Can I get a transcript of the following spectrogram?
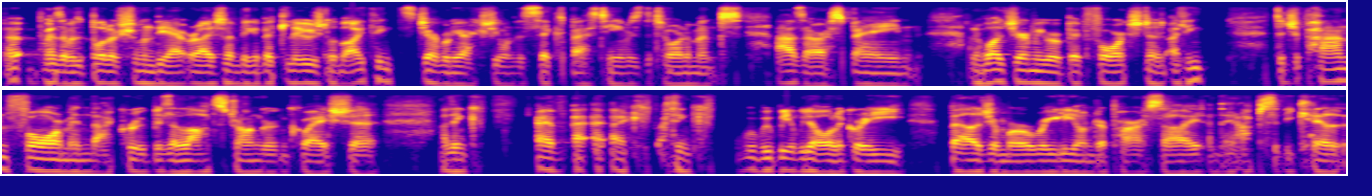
because I was bullish from the outright, I'm being a bit delusional, but I think Germany are actually one of the six best teams in the tournament, as are Spain. And while Germany were a bit fortunate, I think the Japan form in that group is a lot stronger than Croatia. I think I, I, I think we, we would all agree Belgium were really under par side, and they absolutely killed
